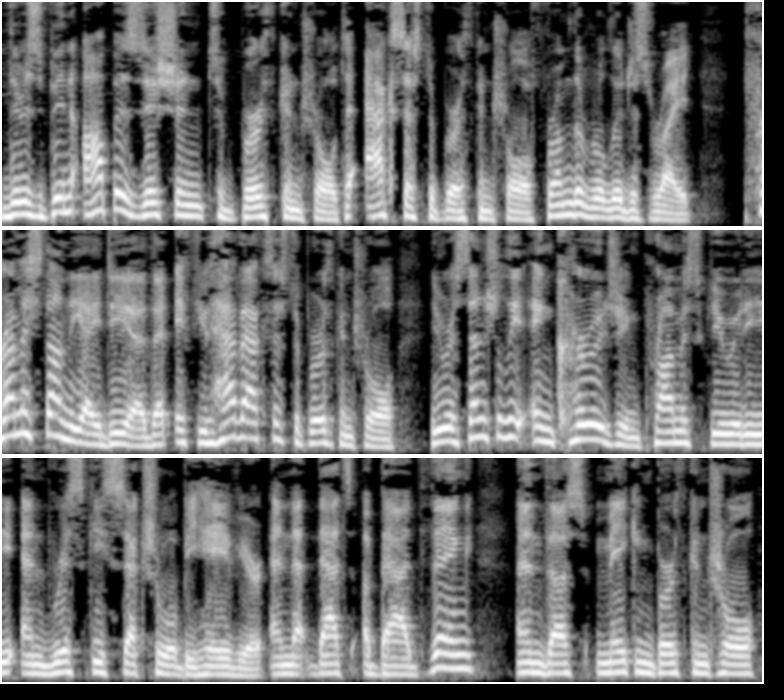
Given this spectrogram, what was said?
there's been opposition to birth control, to access to birth control from the religious right, premised on the idea that if you have access to birth control, you're essentially encouraging promiscuity and risky sexual behavior, and that that's a bad thing, and thus making birth control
